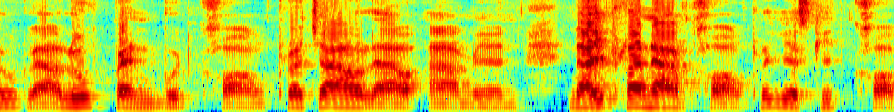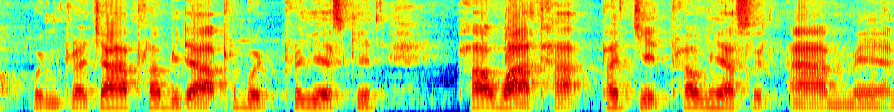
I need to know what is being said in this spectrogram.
ลูกแล้ว ลูกเป็นบุตรของพระเจ้าแล้ว อาเมน ในพระนามของพระเยซูคริสต์ขอบคุณพระเจ้า พระบิดา พระบุตร พระเยซูคริสต์ พระวาทะ พระจิต พระวิญญาณสุทธิ์อาเมน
